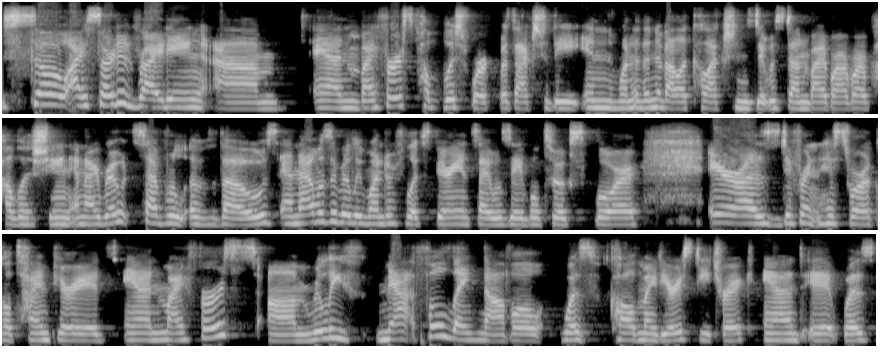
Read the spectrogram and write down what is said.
So I started writing um, and my first published work was actually in one of the novella collections. It was done by Barbour Publishing, and I wrote several of those. And that was a really wonderful experience. I was able to explore eras, different historical time periods. And my first um, really full length novel was called My Dearest Dietrich, and it was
